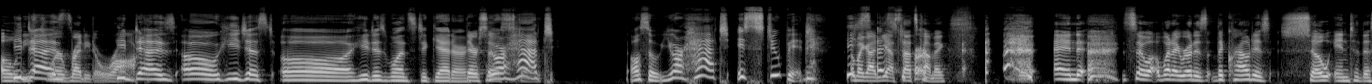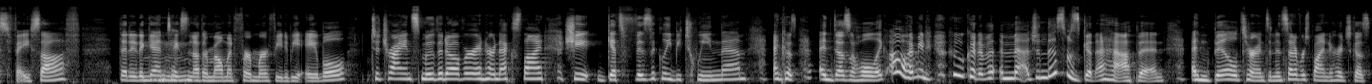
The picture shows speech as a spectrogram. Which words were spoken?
oh, He these does. two are ready to rock. He does. Oh, he just. Oh, he just wants to get her. They're so Your stoked. hat. Also, your hat is stupid. Oh my God, yes, that's her. coming. And so what I wrote is the crowd is so into this face off that it again Mm-hmm. takes another moment for Murphy to be able to try and smooth it over in her next line. She gets physically between them and goes and does a whole like, oh, I mean, who could have imagined this was gonna happen? And Bill turns and instead of responding to her, just goes,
